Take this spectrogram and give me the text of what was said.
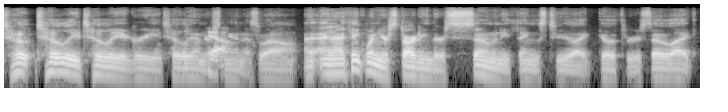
To- totally, totally agree. Totally understand as well. And, and I think when you're starting, there's so many things to like go through. So like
